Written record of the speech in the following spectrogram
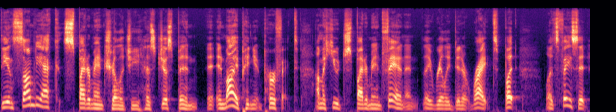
The Insomniac Spider Man trilogy has just been, in my opinion, perfect. I'm a huge Spider Man fan and they really did it right. But let's face it,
